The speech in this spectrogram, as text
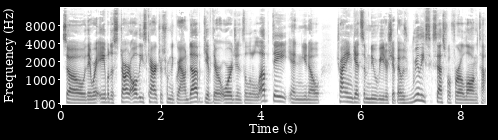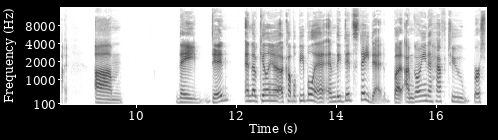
So they were able to start all these characters from the ground up, give their origins a little update, and, you know, try and get some new readership. It was really successful for a long time. Um, they did end up killing a, a couple people and, and they did stay dead. But i'm going to have to burst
